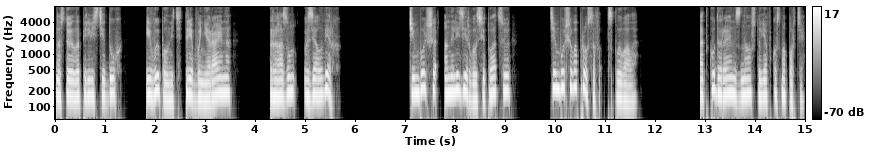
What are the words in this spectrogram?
Но стоило перевести дух и выполнить требования Райана, разум взял верх. Чем больше анализировал ситуацию, тем больше вопросов всплывало. Откуда Райан знал, что я в космопорте?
